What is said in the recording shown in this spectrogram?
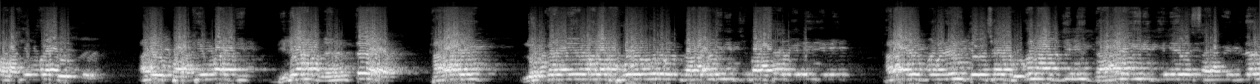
पाठिंबा देतोय. आणि पाठिंबा दिल्यानंतर ठराविक लोकांनी मला फोनवरून दादागिरीची भाषा केली गेली ठराविक मंडळी त्यांच्या दुकानात गेली दादागिरी केली आणि सांगितलं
